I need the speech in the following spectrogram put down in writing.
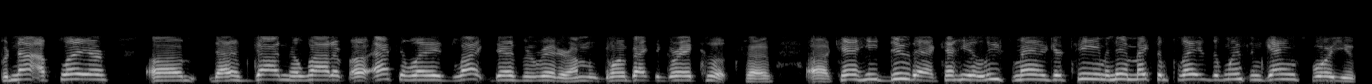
but not a player um, that has gotten a lot of uh, accolades like Desmond Ridder. I'm going back to Greg Cook. So uh, can he do that? Can he at least manage your team and then make some plays to win some games for you?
